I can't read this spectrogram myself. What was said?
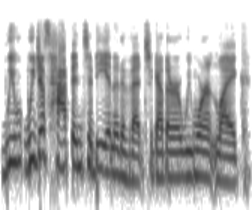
we we just happened to be in an event together. We weren't like.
